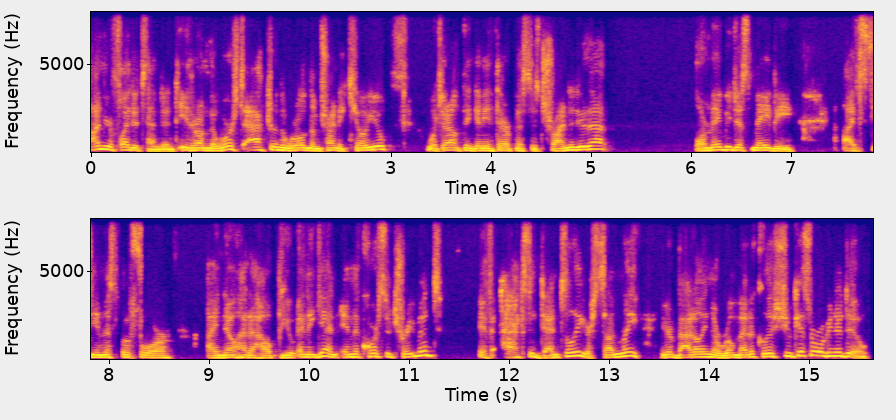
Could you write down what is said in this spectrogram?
I'm your flight attendant. Either I'm the worst actor in the world and I'm trying to kill you, which I don't think any therapist is trying to do that. Or maybe just maybe I've seen this before. I know how to help you. And again, in the course of treatment, if accidentally or suddenly you're battling a real medical issue, guess what we're going to do?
